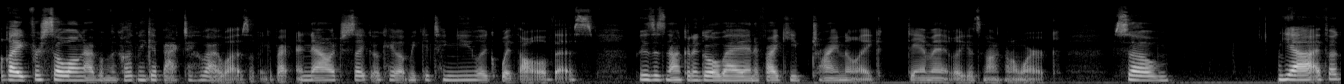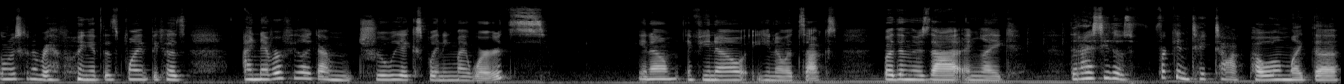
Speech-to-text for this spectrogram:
like for so long I've been like, let me get back to who I was, let me get back. And now it's just like, okay, let me continue like with all of this because it's not gonna go away. And if I keep trying to like, damn it, like it's not gonna work. So yeah, I feel like I'm just kind of rambling at this point because I never feel like I'm truly explaining my words. You know, if you know, you know it sucks. But then there's that, and like, then I see those freaking TikTok poem, like the,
